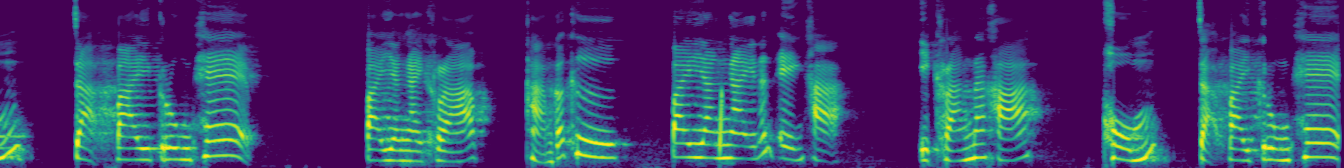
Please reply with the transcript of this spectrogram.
มจะไปกรุงเทพ ไปยังไงครับ ถามก็คือ ไปยังไงนั่นเองค่ะ อีกครั้งนะคะ ผมจะไปกรุงเทพ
